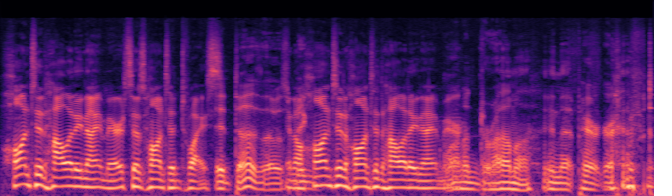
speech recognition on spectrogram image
haunted holiday nightmare. It says haunted twice. It does. That was in a haunted, haunted holiday a lot nightmare. of drama in that paragraph.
